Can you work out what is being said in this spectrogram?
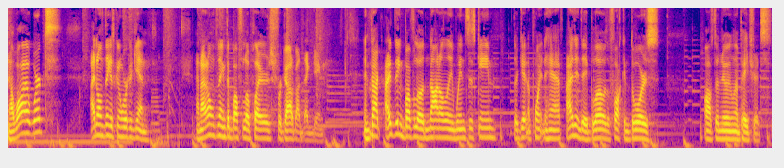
Now, while it worked, I don't think it's going to work again. And I don't think the Buffalo players forgot about that game. In fact, I think Buffalo not only wins this game, they're getting a point and a half. I think they blow the fucking doors off the New England Patriots.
